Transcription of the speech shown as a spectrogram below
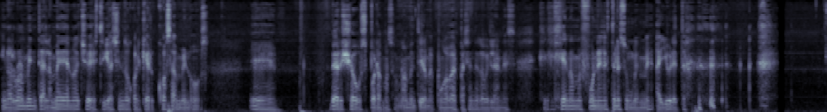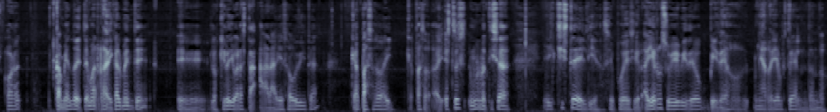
y normalmente a la medianoche estoy haciendo cualquier cosa menos eh, ver shows por Amazon. No, mentira, me pongo a ver Pasión de Gavilanes. Jeje, no me funen, este no es un meme. Ayureta. Ahora, cambiando de tema radicalmente, eh, los quiero llevar hasta Arabia Saudita. ¿Qué ha pasado ahí? ¿Qué ha pasado? Esto es una noticia, el chiste del día, se puede decir. Ayer no subí video, video, mierda, ya me estoy adelantando.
